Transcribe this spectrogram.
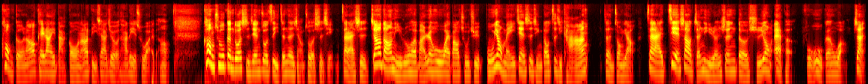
空格，然后可以让你打勾，然后底下就有它列出来的哈。空出更多时间做自己真正想做的事情。再来是教导你如何把任务外包出去，不用每一件事情都自己扛，这很重要。再来介绍整理人生的实用 App 服务跟网站。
